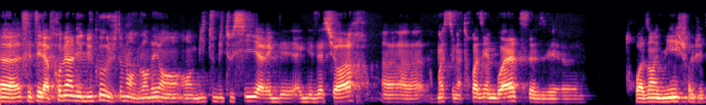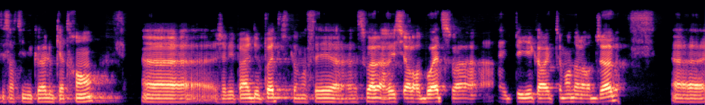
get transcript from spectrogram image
Euh, C'était la première année de Luco, justement, on vendait en, en B2B2C avec des, assureurs. Moi, c'était ma troisième boîte. Ça faisait trois ans et demi, je crois que j'étais sorti d'école, ou quatre ans. J'avais pas mal de potes qui commençaient soit à réussir leur boîte, soit à être payés correctement dans leur job. Euh,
